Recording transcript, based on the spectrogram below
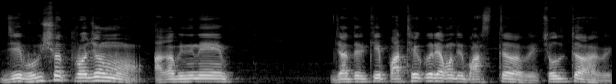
যে ভবিষ্যৎ প্রজন্ম আগামী দিনে যাদেরকে পাথে করে আমাদের বাঁচতে হবে, চলতে হবে।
